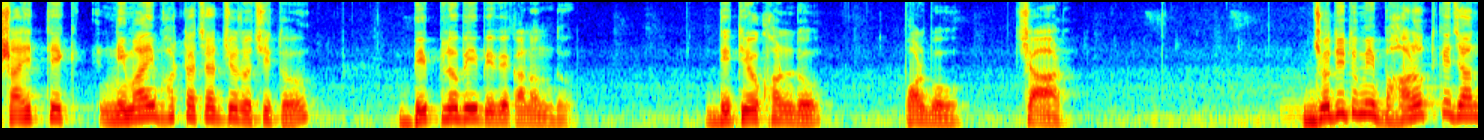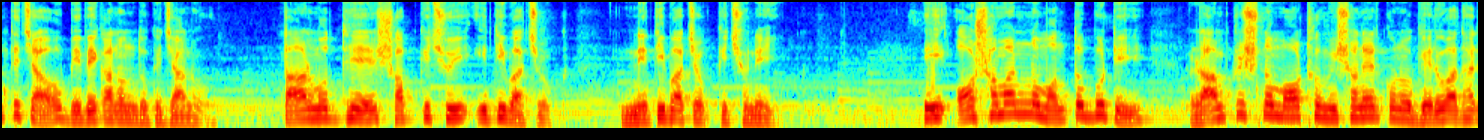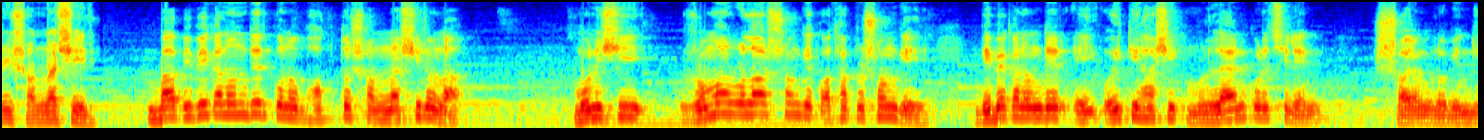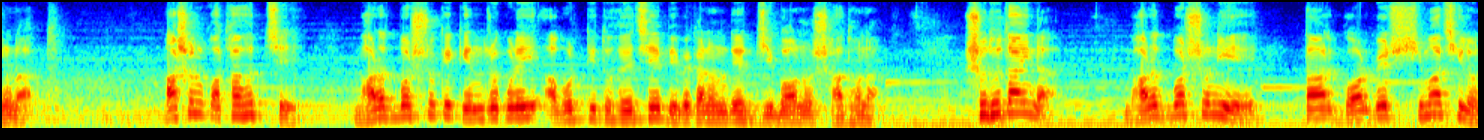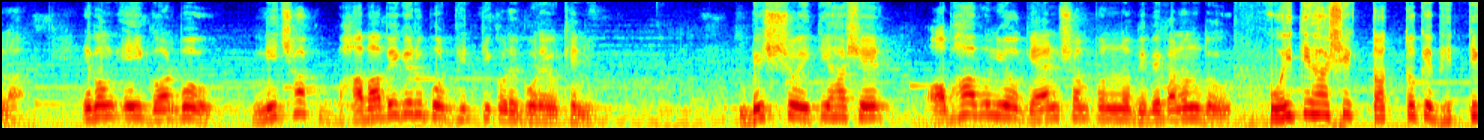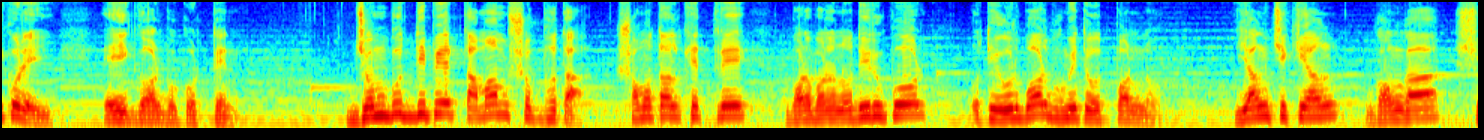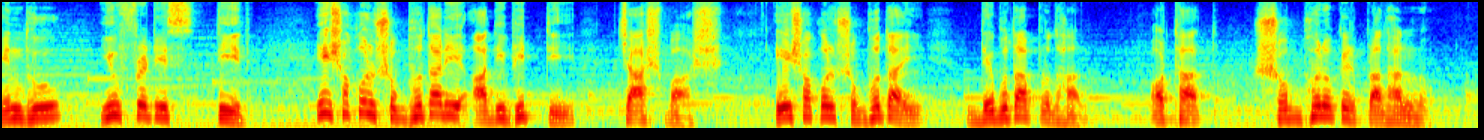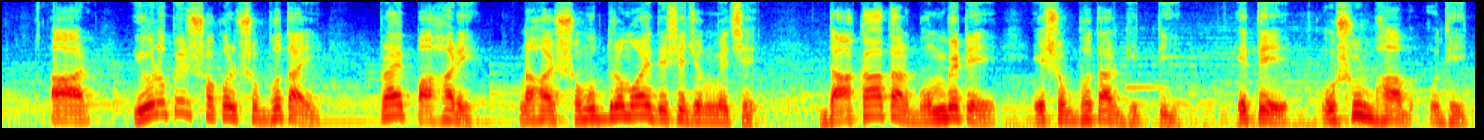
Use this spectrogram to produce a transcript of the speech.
সাহিত্যিক নিমাই ভট্টাচার্য রচিত বিপ্লবী বিবেকানন্দ। দ্বিতীয় খণ্ড, পর্ব চার। যদি তুমি ভারতকে জানতে চাও, বিবেকানন্দকে জানো। তার মধ্যে সব কিছুই ইতিবাচক, নেতিবাচক কিছু নেই। এই অসামান্য মন্তব্যটি রামকৃষ্ণ মঠ মিশনের কোনো গেরুয়াধারী সন্ন্যাসীর বা বিবেকানন্দের কোনো ভক্ত সন্ন্যাসীরও না। মনীষী রোমারোলার সঙ্গে কথা প্রসঙ্গে বিবেকানন্দের এই ঐতিহাসিক মূল্যায়ন করেছিলেন স্বয়ং রবীন্দ্রনাথ। আসল কথা হচ্ছে, ভারতবর্ষকে কেন্দ্র করেই আবর্তিত হয়েছে বিবেকানন্দের জীবন ও সাধনা। শুধু তাই না, ভারতবর্ষ নিয়ে তার গর্বের সীমা ছিল না এবং এই গর্ব নিছক ভাবাবেগের উপর ভিত্তি করে গড়ে ওঠেনি। বিশ্ব ইতিহাসের অভাবনীয় জ্ঞান সম্পন্ন বিবেকানন্দ ঐতিহাসিক তত্ত্বকে ভিত্তি করেই এই গর্ব করতেন। জম্বুদ্বীপের তামাম সভ্যতা সমতল ক্ষেত্রে বড় বড় নদীর উপর অতি উর্বর ভূমিতে উৎপন্ন। ইয়াংচিকিয়াং, গঙ্গা, সিন্ধু, ইউফ্রেটিস তীর এই সকল সভ্যতারই আদিভিত্তি চাষবাস। এই সকল সভ্যতাই দেবতা প্রধান, অর্থাৎ সভ্যলোকের প্রাধান্য। আর ইউরোপের সকল সভ্যতাই প্রায় পাহাড়ে, না হয় সমুদ্রময় দেশে জন্মেছে। ডাকাত আর বোম্বেটে এ সভ্যতার ভিত্তি। এতে অসুর ভাব অধিক।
